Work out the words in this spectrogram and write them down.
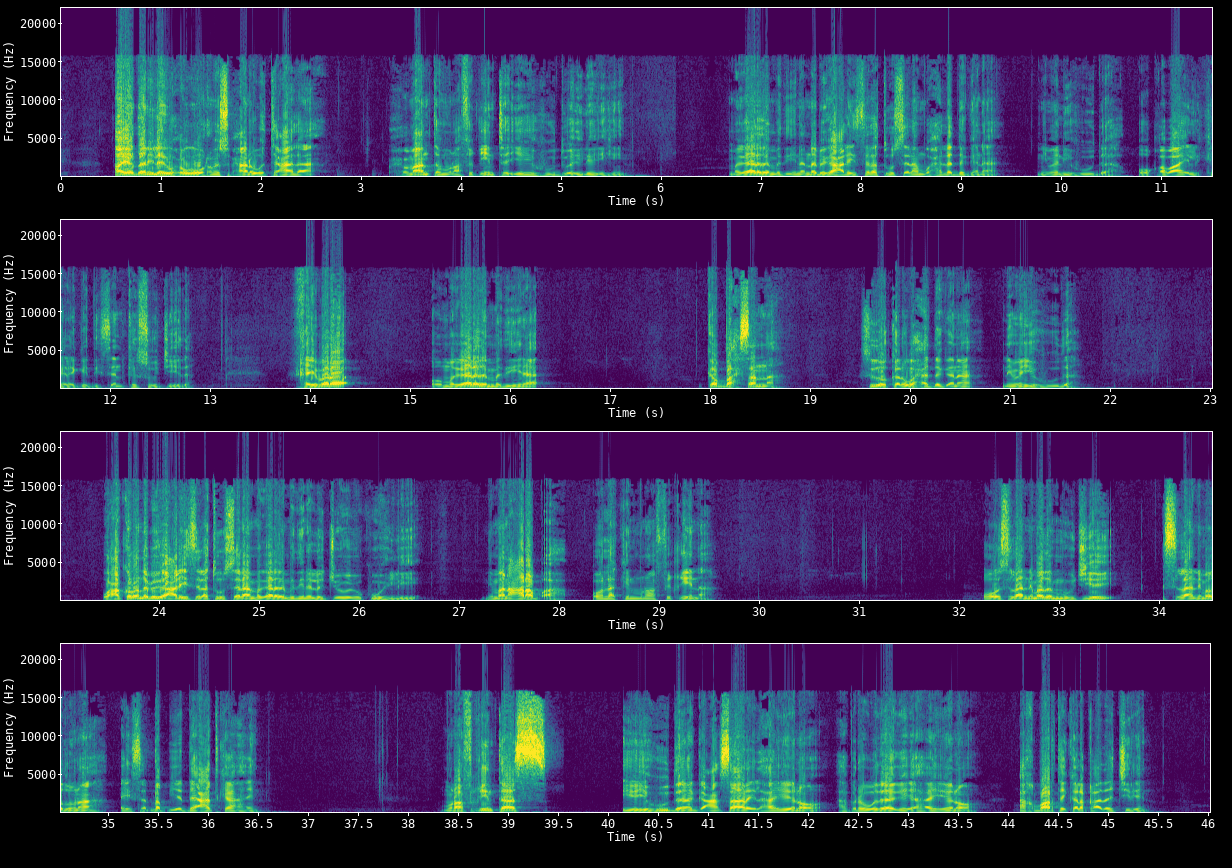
Aayaddan ilahi wuxuu uga warramay subxaana wa tacaala xumaanta munaafiqiinta iyo yahuuddu ay leeyihiin. Magaalada madiine nabiga calayhi salaatu wasalaam waxaa la deganaa niman yahuud ah oo qabaa'il kala gedisan ka soo jeeda. Khaybara oo magaalada madiina ka baxsanna. Sidoo kale waxaa deganaa niman yahuud ah. Waxaa kaloo nabiga calayhi salaatu wasalaam magaalada madiine la joogay oo ku weheliyey niman carab ah oo laakiin munaafiqiin ah. Oo islaamnimada muujiyey islaamnimaduna aysan dhab iyo daacad ka ahayn. Munaafiqiintaas iyo yahuuddana gacan saaray lahaayeenoo habrawadaagay ahaayeenoo akhbaartay kala qaadan jireen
